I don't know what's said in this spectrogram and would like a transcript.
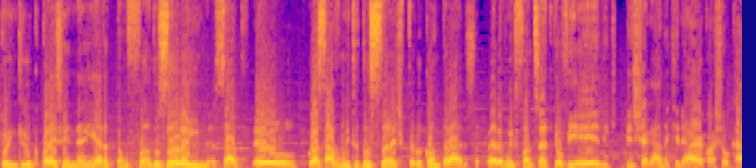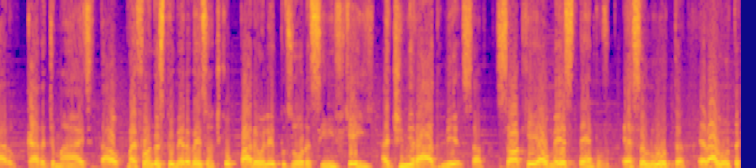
por incrível que pareça, eu nem era tão fã do Zoro ainda, sabe? Eu gostava muito do Sanji, pelo contrário, sabe? Eu era muito fã do Sanji que eu vi ele, que tinha chegado naquele arco, achou o cara, cara demais e tal. Mas foi uma das primeiras vezes onde que eu parei, olhei pro Zoro assim e fiquei admirado mesmo, sabe? Só que ao mesmo tempo, essa luta era a luta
